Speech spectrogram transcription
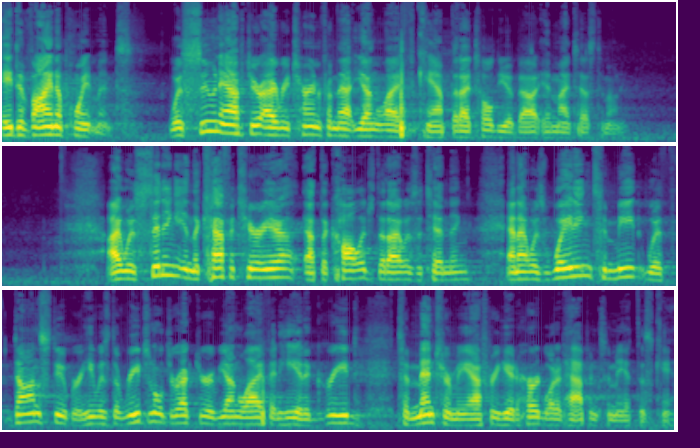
a divine appointment was soon after I returned from that young life camp that I told you about in my testimony. I was sitting in the cafeteria at the college that I was attending, and I was waiting to meet with Don Stuber. He was the regional director of Young Life, and he had agreed to mentor me after he had heard what had happened to me at this camp.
